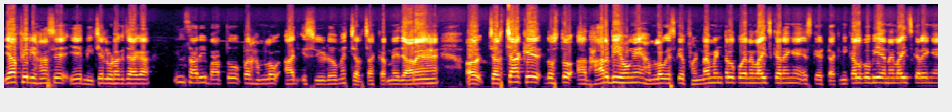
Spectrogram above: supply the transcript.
या फिर यहाँ से ये नीचे लुढ़क जाएगा। इन सारी बातों पर हम लोग आज इस वीडियो में चर्चा करने जा रहे हैं और चर्चा के दोस्तों आधार भी होंगे। हम लोग इसके फंडामेंटल को एनालाइज करेंगे, इसके टेक्निकल को भी एनालाइज करेंगे,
